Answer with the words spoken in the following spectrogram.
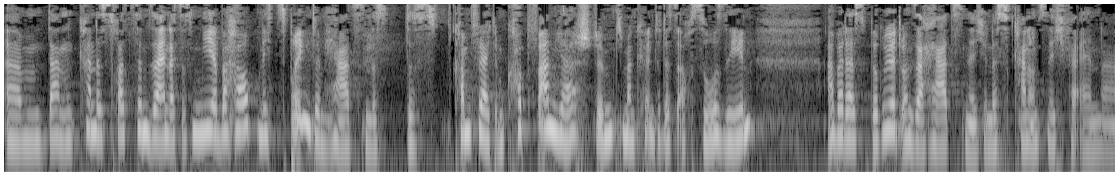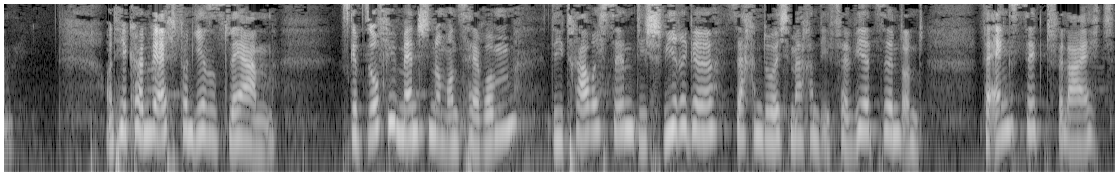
ähm, dann kann es trotzdem sein, dass es mir überhaupt nichts bringt im Herzen. Das, das kommt vielleicht im Kopf an, ja stimmt, man könnte das auch so sehen, aber das berührt unser Herz nicht und das kann uns nicht verändern. Und hier können wir echt von Jesus lernen. Es gibt so viele Menschen um uns herum, die traurig sind, die schwierige Sachen durchmachen, die verwirrt sind und verängstigt vielleicht.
